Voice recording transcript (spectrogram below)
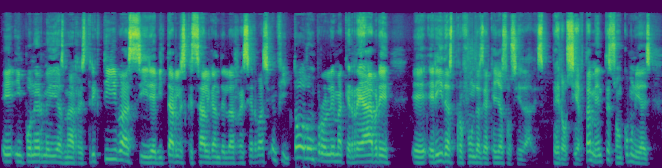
eh, imponer medidas más restrictivas y evitarles que salgan de las reservas, en fin, todo un problema que reabre eh, heridas profundas de aquellas sociedades. Pero ciertamente son comunidades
